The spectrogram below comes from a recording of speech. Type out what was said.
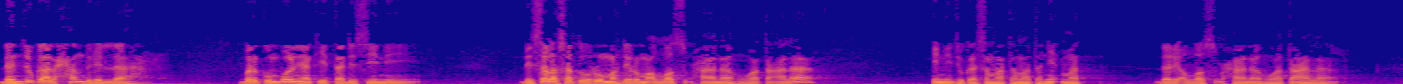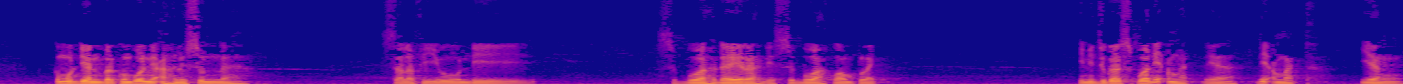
dan juga alhamdulillah berkumpulnya kita di sini di salah satu rumah di rumah Allah Subhanahu wa taala ini juga semata-mata nikmat dari Allah Subhanahu wa taala. Kemudian berkumpulnya ahli sunnah salafiyun di sebuah daerah, di sebuah komplek ini juga sebuah nikmat ya, nikmat yang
